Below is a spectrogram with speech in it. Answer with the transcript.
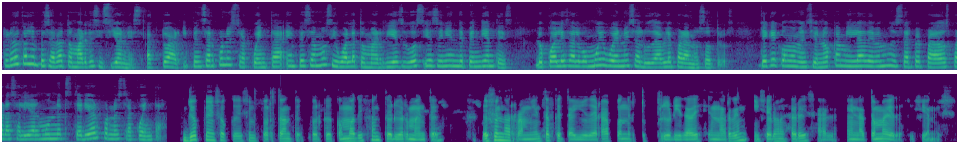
Creo que al empezar a tomar decisiones, actuar y pensar por nuestra cuenta, empezamos igual a tomar riesgos y a ser independientes, lo cual es algo muy bueno y saludable para nosotros, ya que como mencionó Camila debemos estar preparados para salir al mundo exterior por nuestra cuenta. Yo pienso que es importante porque como dije anteriormente, es una herramienta que te ayudará a poner tus prioridades en orden y ser mejores en la toma de decisiones.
